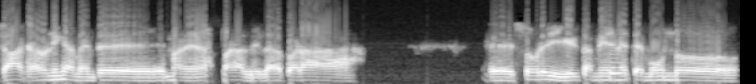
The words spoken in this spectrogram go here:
trabajar únicamente de maneras paralelas para eh, sobrevivir también en este mundo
